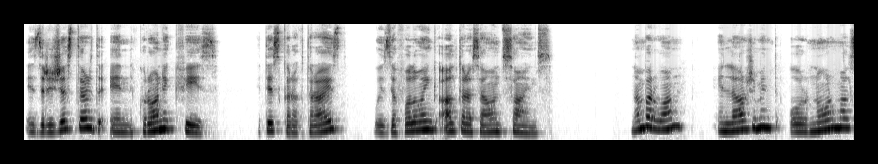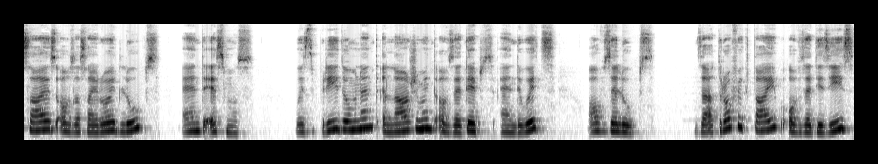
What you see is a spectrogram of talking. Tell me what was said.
is registered in chronic phase. It is characterized with the following ultrasound signs. Number 1. Enlargement or normal size of the thyroid lobes and isthmus, with predominant enlargement of the depth and width of the lobes. The atrophic type of the disease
